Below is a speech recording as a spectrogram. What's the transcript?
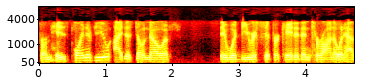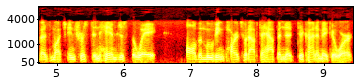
from his point of view. I just don't know if it would be reciprocated and Toronto would have as much interest in him, just the way all the moving parts would have to happen to, to kind of make it work.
